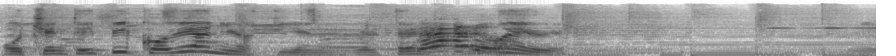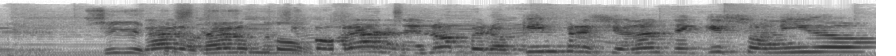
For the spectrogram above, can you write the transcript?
Ochenta y pico de años tiene, del 39. sigue claro, claro, es un tipo grande, ¿no? Pero qué impresionante, qué sonido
